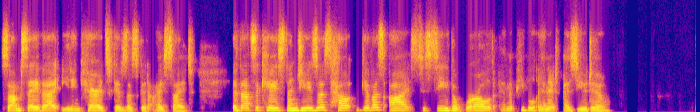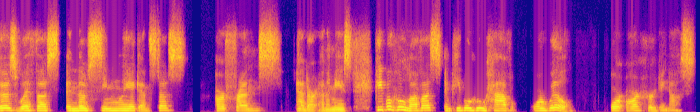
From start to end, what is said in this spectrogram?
Some say that eating carrots gives us good eyesight, if that's the case, then Jesus, help give us eyes to see the world and the people in it as you do. Those with us and those seemingly against us, our friends and our enemies, people who love us and people who have or will or are hurting us.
